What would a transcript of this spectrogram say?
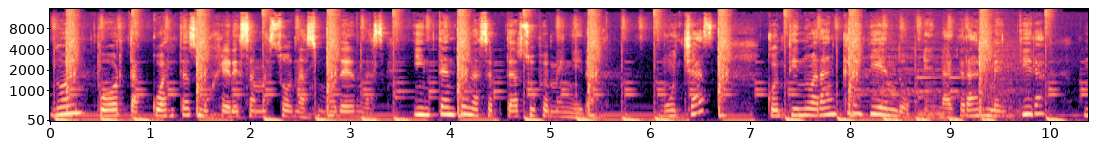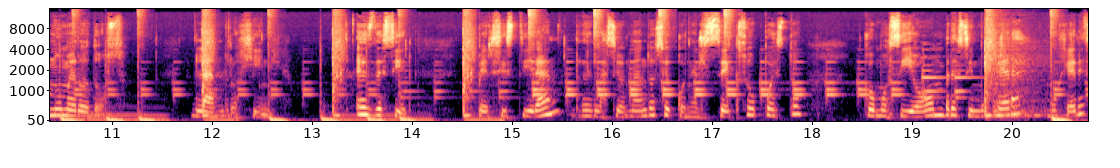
No importa cuántas mujeres amazonas modernas intenten aceptar su feminidad, muchas continuarán creyendo en la gran mentira número 2, la androginia. Es decir, persistirán relacionándose con el sexo opuesto como si hombres y mujeres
